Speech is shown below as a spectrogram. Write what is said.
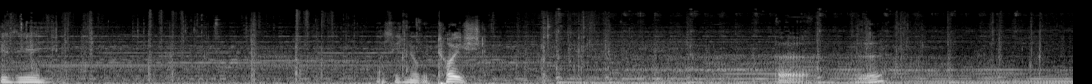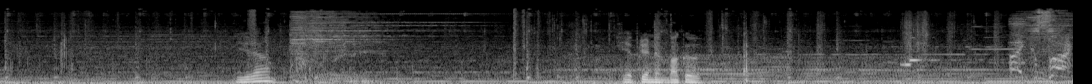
Nicht gesehen. Hast dich nur getäuscht. Äh, hä? Hier lang? Ich hab dir eine Macke. Hey, come back!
